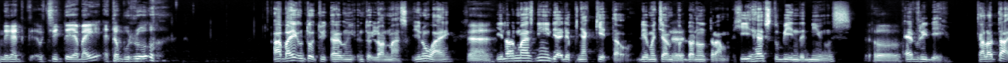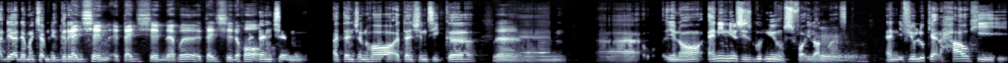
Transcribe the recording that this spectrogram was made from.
dengan cerita yang baik atau buruk? ah baik untuk Twitter untuk Elon Musk. You know why? Uh, Elon Musk ni dia ada penyakit tau. Dia macam Eh. Donald Trump. He has to be in the news oh. every day. Kalau tak dia ada macam dia gerik. Attention, attention apa? Attention whore. Attention attention whore, attention seeker Uh, and uh, you know any news is good news for Elon Musk. hmm. And if you look at how he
